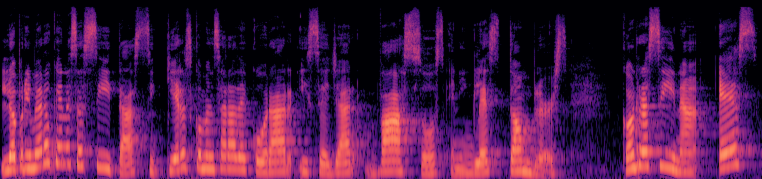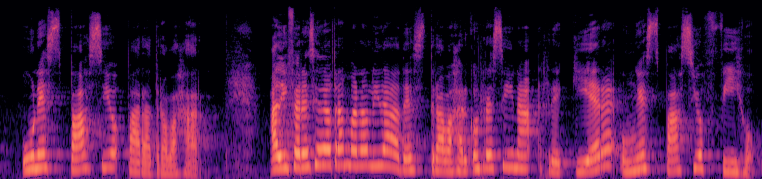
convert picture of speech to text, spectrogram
Lo primero que necesitas si quieres comenzar a decorar y sellar vasos, en inglés tumblers, con resina es un espacio para trabajar. A diferencia de otras manualidades, trabajar con resina requiere un espacio fijo,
